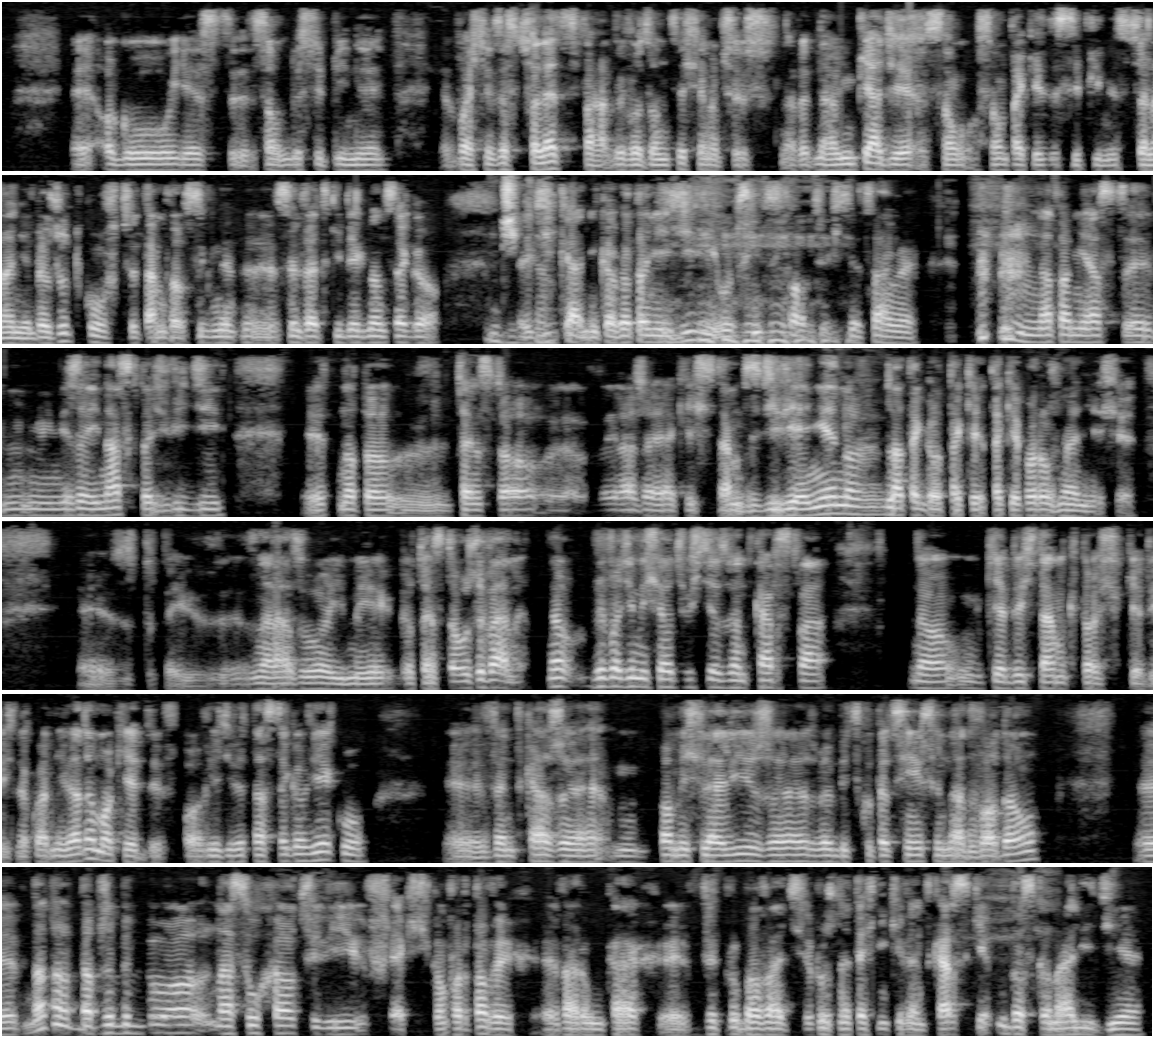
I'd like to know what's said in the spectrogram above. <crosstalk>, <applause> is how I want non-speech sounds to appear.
y, ogółu jest, są dyscypliny właśnie ze strzelectwa wywodzące się, no przecież nawet na olimpiadzie są, są takie dyscypliny, strzelanie do rzutków, czy tam do sygny- sylwetki biegnącego Dzika. dzika, nikogo to nie dziwi, <laughs> ucznictwo oczywiście całe. <clears throat> Natomiast ym, jeżeli nas ktoś widzi, y, no to y, często y, wyraża jakieś tam zdziwienie, no dlatego takie, takie porównanie się y, tutaj znalazło i my go często używamy. No, wywodzimy się oczywiście z wędkarstwa, no, kiedyś tam ktoś, kiedyś dokładnie wiadomo kiedy, w połowie XIX wieku, y, wędkarze mm, pomyśleli, że żeby być skuteczniejszym nad wodą, y, no to dobrze by było na sucho, czyli w jakichś komfortowych warunkach y, wypróbować różne techniki wędkarskie, udoskonalić je,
